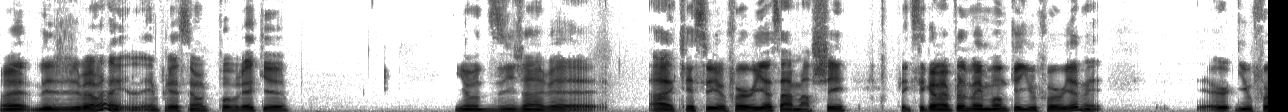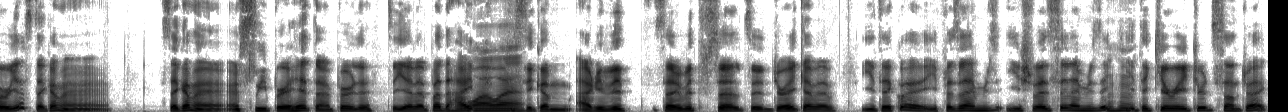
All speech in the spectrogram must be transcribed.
Ouais, mais j'ai vraiment l'impression que pour vrai que ils ont dit genre euh, ah, Chris, Euphoria, ça a marché. Fait que c'est comme un peu le même monde que Euphoria, mais euh, Euphoria, c'était comme un. C'était comme un, un sleeper hit un peu, là. Tu sais, il y avait pas de hype. Ouais, ouais. C'est comme arrivé. C'est arrivé tout seul, tu sais. Drake avait. Il était quoi? Il faisait la musique. Il choisissait la musique. Mhm. Il était curator du soundtrack.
